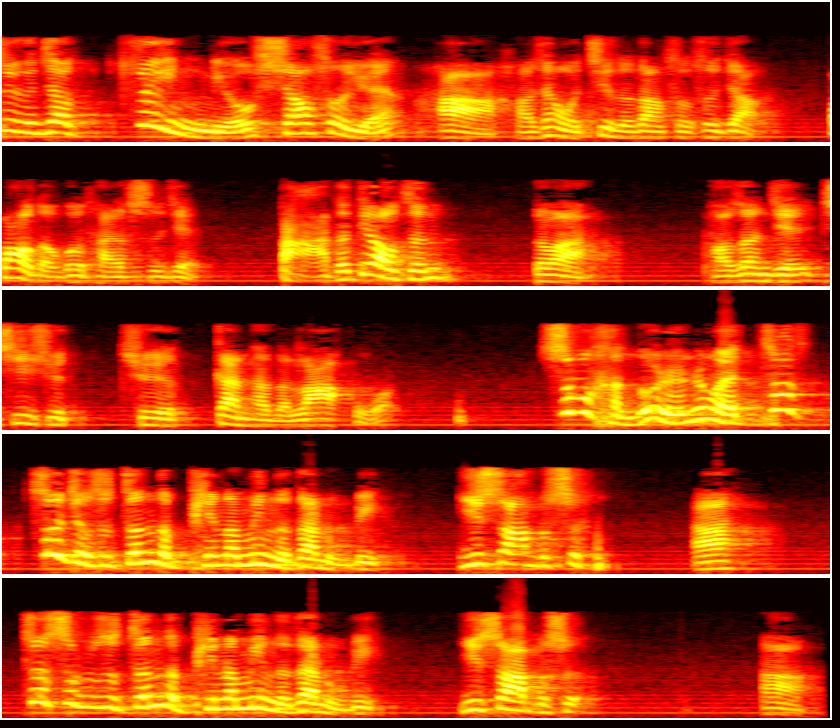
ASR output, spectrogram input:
这个叫最牛销售员啊，好像我记得当时是叫报道过他的事件，打的吊针，对吧？跑上街继续去干他的拉活。是不是很多人认为这这就是真的拼了命的在努力？一是二不是啊？这是不是真的拼了命的在努力？一是二不是啊？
